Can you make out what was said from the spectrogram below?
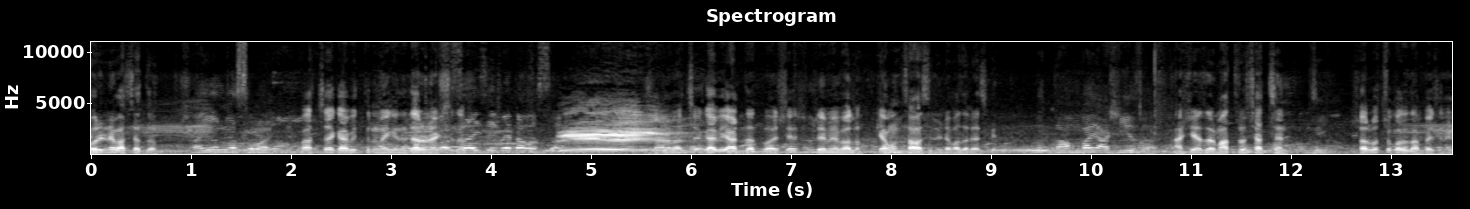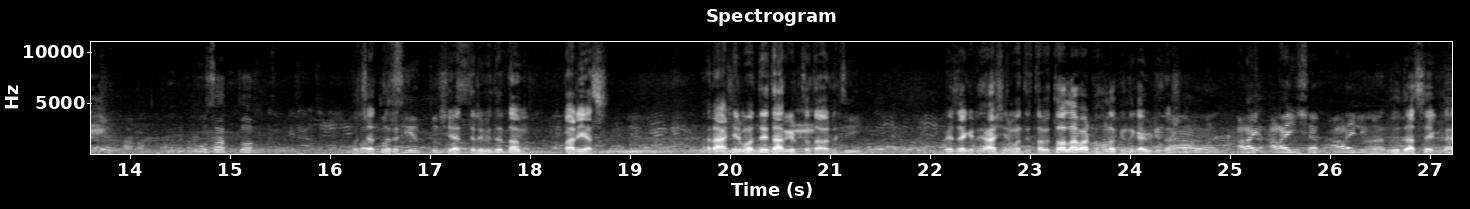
হরিণের বাচ্চা তো? সাইল বাচ্চা ভাই। গাভির তুলনায় কিন্তু দারুণ আসছে দাম বাচ্চা। গাভি আট দাঁত বয়সের প্রেমে ভালো। কেমন চাওয়া ছিল এটা বাজারে আজকে? দাম ভাই আশি হাজার। আশি হাজার মাত্র চাচ্ছেন? সর্বোচ্চ কত দাম পাইছেন এটা? পঁচাত্তর। পঁচাত্তর ছিয়াত্তরের ভিতরে দাম পারি আছে। আর আশির মধ্যে টার্গেট তো তাহলে। জি। বেচা কিনে আশির মধ্যে। তবে তলাবাট ভালো কিন্তু গাভিটি দশ আড়াই আড়াই হিসাব আড়াই লিটার দুধ। আছে এগুলো।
